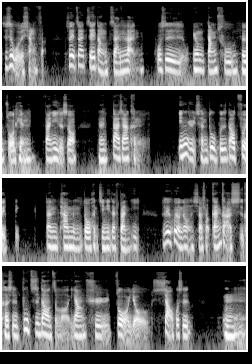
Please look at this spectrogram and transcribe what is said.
这是我的想法。所以在这一档展览，或是因为当初就是昨天翻译的时候，因为大家可能。英语程度不是到最顶，但他们都很尽力在翻译，所以会有那种小小尴尬时刻，是不知道怎么样去做有效，或是嗯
